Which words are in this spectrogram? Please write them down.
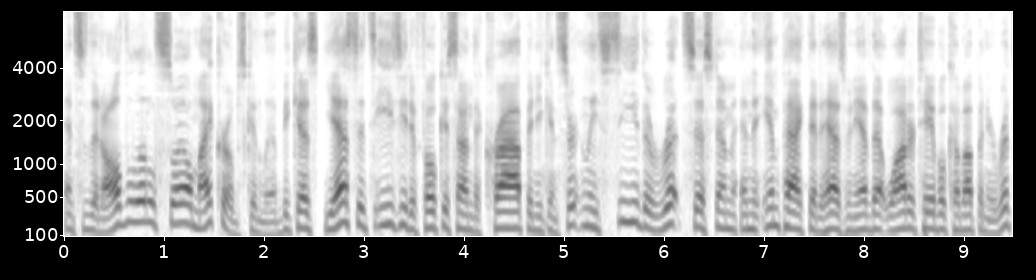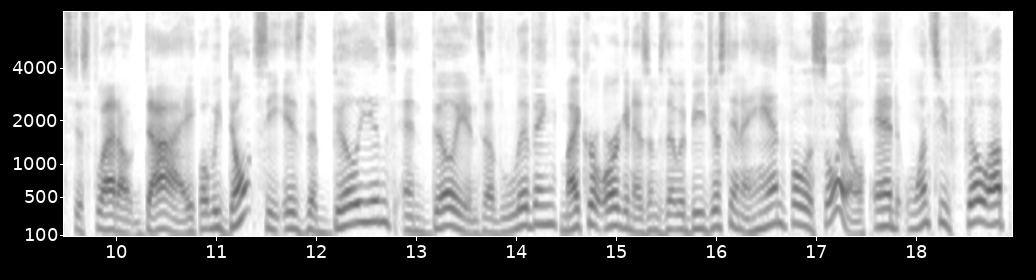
and so that all the little soil microbes can live. Because yes, it's easy to focus on the crop and you can certainly see the root system and the impact that it has when you have that water table come up and your roots just flat out die. What we don't see is the billions and billions of living microorganisms that would be just in a handful of soil. And once you fill up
